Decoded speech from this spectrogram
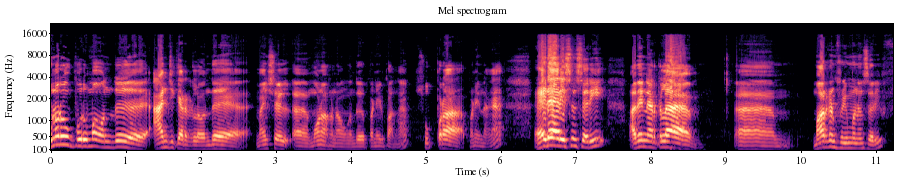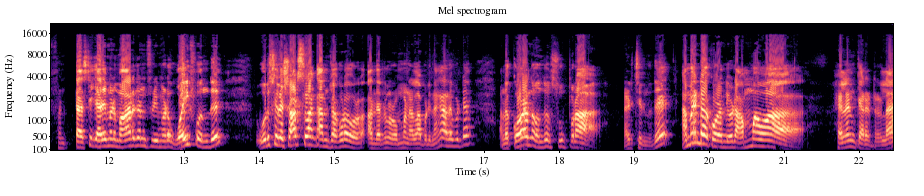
உணர்வுபூர்வமாக வந்து ஆஞ்சி கேரக்டரில் வந்து மைஷல் மோனோகன் அவங்க வந்து பண்ணியிருப்பாங்க சூப்பராக பண்ணியிருந்தாங்க. ஏடாரிஸும் சரி அதே நேரத்தில் மார்கன் ஃப்ரீமனும் சரி ஃபண்டாஸ்டிக் அதே மாதிரி மார்கன் ஃப்ரீமனோட ஒய்ஃப் வந்து ஒரு சில ஷார்ட்ஸ்லாம் காமிச்சா கூட அந்த இடத்துல ரொம்ப நல்லா பண்ணியிருந்தாங்க அதை விட்டு அந்த குழந்தை வந்து சூப்பராக நடிச்சிருந்தது. அமேண்டா குழந்தையோட அம்மாவா ஹெலன் கேரக்டரில்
